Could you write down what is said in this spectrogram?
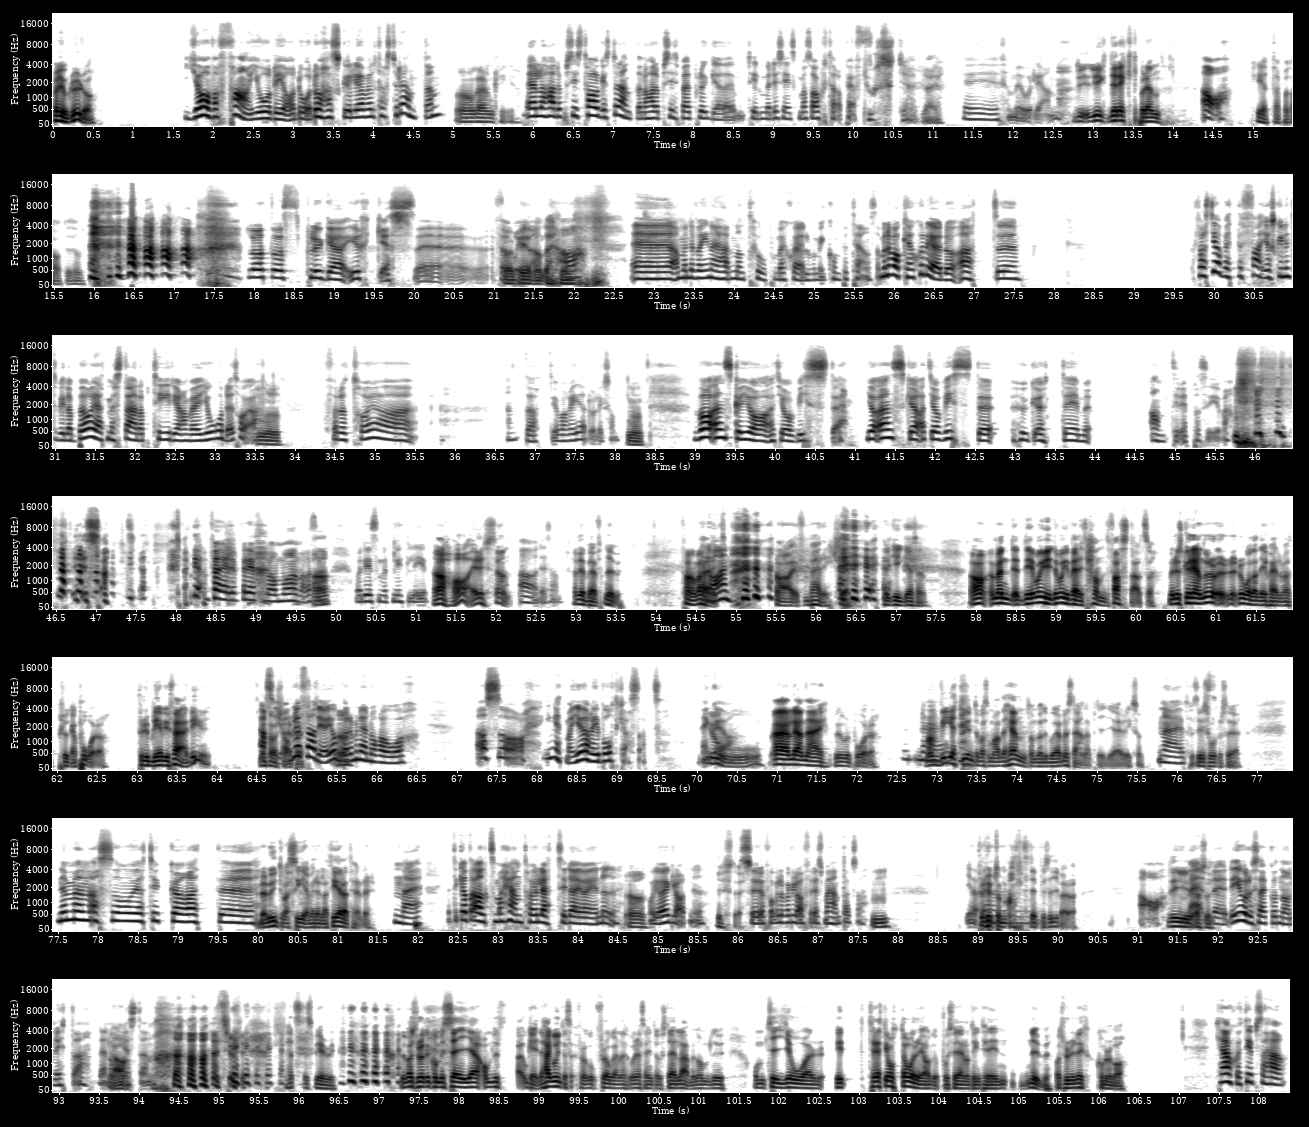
Vad gjorde du då? Ja, vad fan gjorde jag då? Då skulle jag väl ta studenten. Ja, däromkring. ja. Eller hade precis tagit studenten och hade precis börjat plugga till medicinsk massageterapeut. Just jävlar. ja. Eh, förmodligen. Du, du gick direkt på den Ja. heta potatisen. Låt oss plugga yrkes eh, förberedande. Ja. Eh, ja, men det var innan jag hade någon tro på mig själv och min kompetens. Men det var kanske det då att eh, Fast jag vet fan, jag skulle inte vilja börjat med stand-up tidigare än vad jag gjorde tror jag. Mm. För då tror jag inte att jag var redo liksom. Mm. Vad önskar jag att jag visste? Jag önskar att jag visste hur gött det är med antidepressiva. Är det sant? jag började på det för några månader sedan. Ja. Och det är som ett nytt liv. Jaha, är det sant? Ja, det är sant. Hade jag behövt nu? Fan vad härligt. Ja, verkligen. Jag giggar sen. Ja, men det, det, var ju, det var ju väldigt handfast alltså. Men du skulle ändå råda dig själv att plugga på då? För du blev ju färdig. Alltså jag blev färdig, jag jobbade Ja. med det några år. Alltså, inget man gör är ju bortkastat. Tänker jag. Jo, eller nej, det beror på det. Nej. Man vet ju inte vad som hade hänt om du hade börjat med stand-up tidigare. Liksom. Nej, Så det är precis. svårt att säga. Nej men alltså, jag tycker att... Eh, Det behöver ju inte vara CV-relaterat heller. Nej. Jag tycker att allt som har hänt har ju lett till där jag är nu. Ja, Och jag är glad nu. just det. Så jag får väl vara glad för det som har hänt också. Mm. Jag, Förutom eh, antidepressiva då? Ja, Det är ju men alltså- det, det gjorde säkert någon nytta, den Ja. ångesten. That's the spirit. Men vad tror du att du kommer säga om du... Okej, det här går inte, frå- frågan går nästan inte att ställa, men om du om tio år... Det är 38 år jag får säga någonting till dig nu. Vad tror du det kommer att vara? Kanske typ så här,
